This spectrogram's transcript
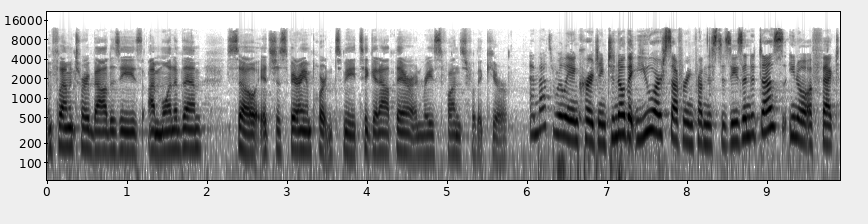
inflammatory bowel disease. I'm one of them. So it's just very important to me to get out there and raise funds for the cure. And that's really encouraging to know that you are suffering from this disease, and it does, you know, affect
